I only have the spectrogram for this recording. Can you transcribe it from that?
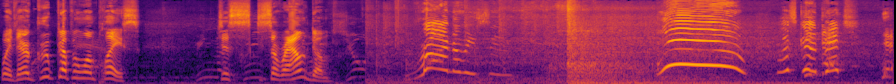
Wait, they're grouped up in one place. Just surround them. Run, Arisu! Woo! What's good, bitch?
